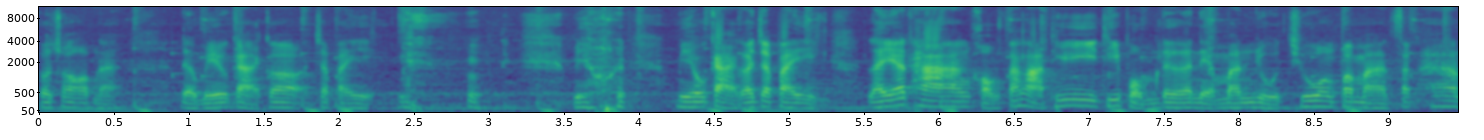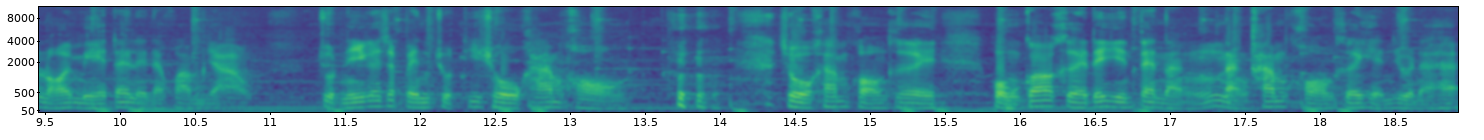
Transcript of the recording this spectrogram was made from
ก็ชอบนะ เดี๋ยวมีโอกาสก็จะไปอีกมีมีโอกาสก็จะไปอีก ระยะทางของตลาดที่ที่ผมเดินเนี่ยมันอยู่ช่วงประมาณสัก 500 เมตรได้เลยนะความยาว จุดนี้ก็จะเป็นจุดที่โชว์ข้ามคลองโชว์ข้ามคลองเคย ผมก็เคยได้ยินแต่หนังหนังข้ามคลองเคยเห็นอยู่นะฮะ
